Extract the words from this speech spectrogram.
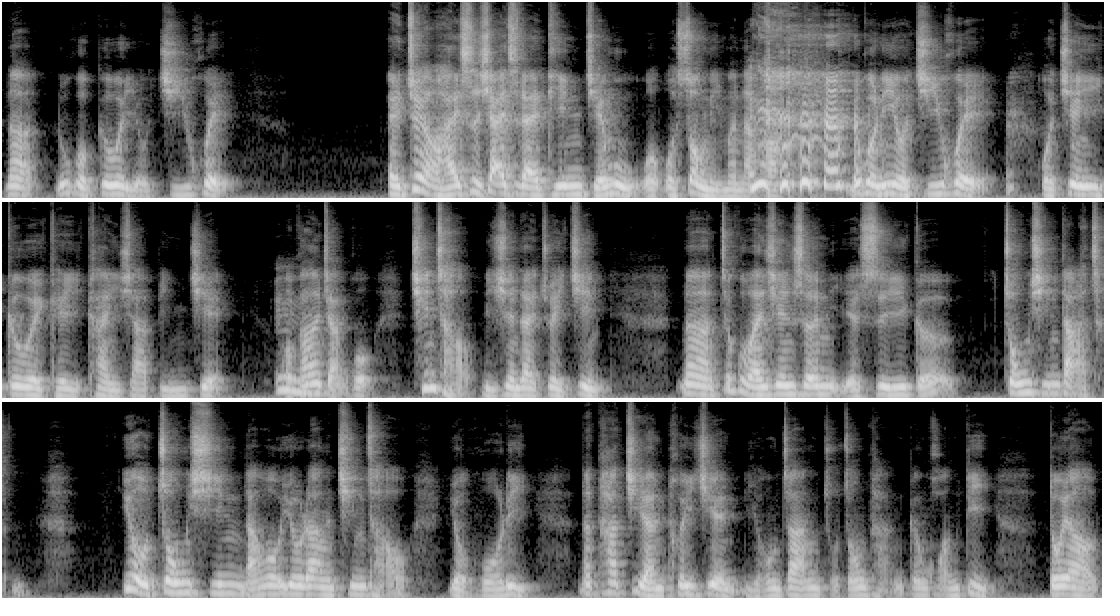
那如果各位有机会，哎，最好还是下一次来听节目，我我送你们了 哈。如果你有机会，我建议各位可以看一下《兵谏》。我刚刚讲过，清朝离现在最近。那曾国藩先生也是一个忠心大臣，又忠心，然后又让清朝有活力。那他既然推荐李鸿章、左宗棠跟皇帝都要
